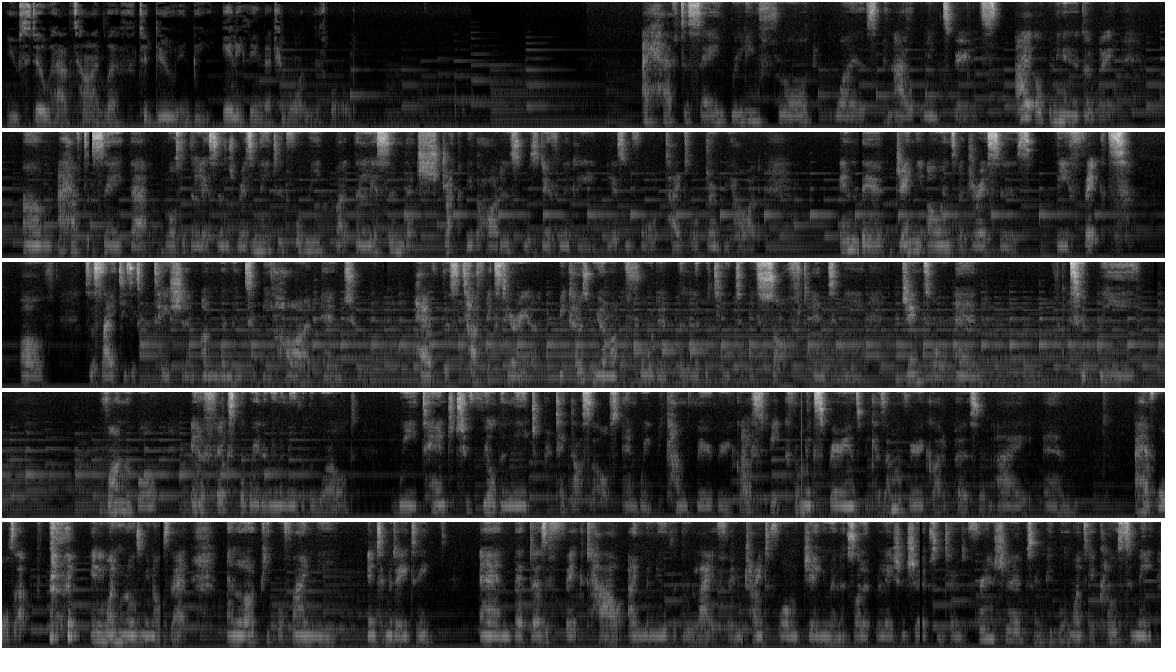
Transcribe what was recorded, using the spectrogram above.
You still have time left to do and be anything that you want in this world. I have to say, reading Flawed was an eye opening experience. Eye opening in a good way. Um, I have to say that most of the lessons resonated for me, but the lesson that struck me the hardest was definitely lesson four, titled Don't Be Hard. In there, Jamie Owens addresses the effects of society's expectation on women to be hard and to have this tough exterior because we are not afforded the liberty to be soft and to be gentle and to be vulnerable, it affects the way that we maneuver the world. We tend to feel the need to protect ourselves and we become very, very guarded. I speak from experience because I'm a very guarded person. I am, I have walls up. Anyone who knows me knows that. And a lot of people find me intimidating and that does affect how I maneuver through life and trying to form genuine and solid relationships in terms of friendships and people who want to get close to me.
